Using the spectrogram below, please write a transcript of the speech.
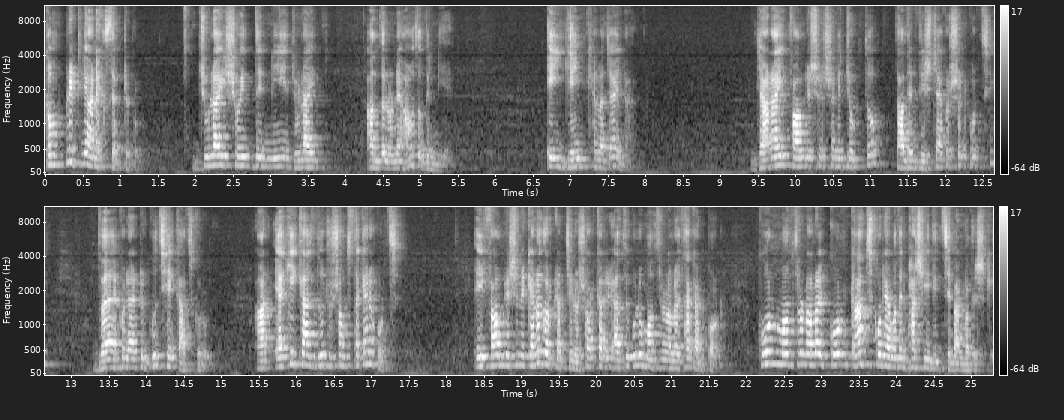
কমপ্লিটলি আনএক্সেপ্টেবল জুলাই শহীদদের নিয়ে, জুলাই আন্দোলনে আহতদের নিয়ে, এই গেম খেলা যায় না। যারাই ফাউন্ডেশনের সঙ্গে যুক্ত, তাদের দৃষ্টি আকর্ষণ করছি। দয়া করে একটু গুছিয়ে কাজ করুন। আর একই কাজ দুটো সংস্থা কেন করছে? এই ফাউন্ডেশনের কেন দরকার ছিল? সরকারের এতগুলো মন্ত্রণালয় থাকার পর। কোন মন্ত্রণালয় কোন কাজ করে আমাদের ভাসিয়ে দিচ্ছে বাংলাদেশকে?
